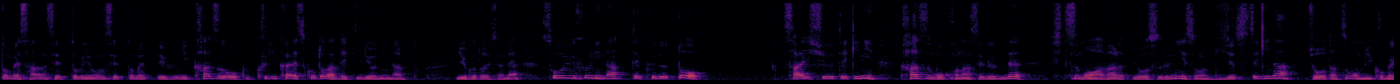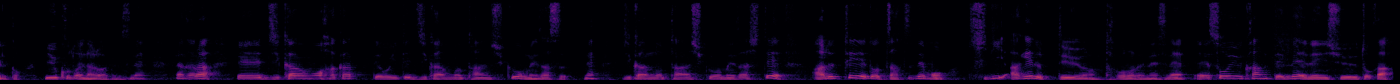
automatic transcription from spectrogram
ト目3セット目4セット目っていうふうに数多く繰り返すことができるようになると。いうことですよね。そういうふうになってくると最終的に数もこなせるんで質も上がる。要するにその技術的な上達も見込めるということになるわけですね。だから、えー時間を計っておいて時間の短縮を目指す、ね、時間の短縮を目指してある程度雑でも切り上げるっていうようなところでですね、えーそういう観点で練習とか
